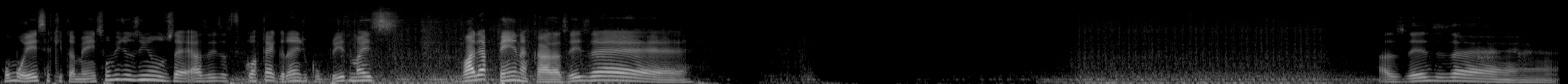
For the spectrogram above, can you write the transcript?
Como esse aqui também. São videozinhos, é, às vezes ficam até grande, comprido, mas vale a pena, cara. Às vezes é... Às vezes é...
